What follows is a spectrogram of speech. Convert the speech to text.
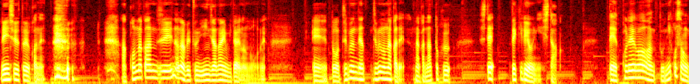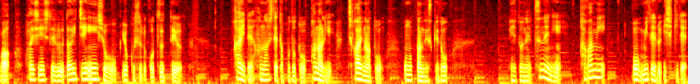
練習というかね。あこんな感じなら別にいいんじゃないみたいなのをね。えっ、ー、と自分で自分の中でなんか納得してできるようにした。でこれはとニコさんが配信してる第一印象を良くするコツっていう回で話してたこととかなり近いなと思ったんですけどえっ、ー、とね常に鏡を見てる意識で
